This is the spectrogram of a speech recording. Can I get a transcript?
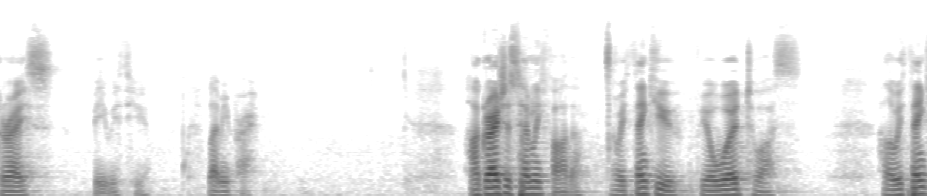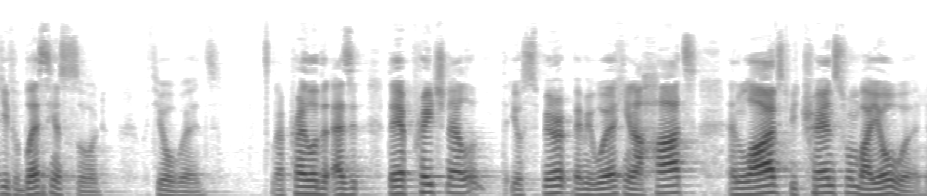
Grace be with you. Let me pray. Our gracious Heavenly Father, we thank you for your word to us. Father, we thank you for blessing us, Lord, with your words. And I pray, Lord, that as they are preached now, Lord, that your Spirit may be working in our hearts and lives to be transformed by your word.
